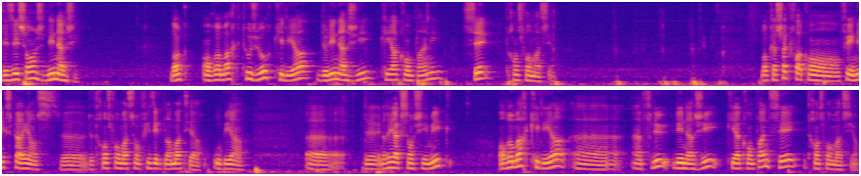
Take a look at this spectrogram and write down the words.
échanges d'énergie. Donc on remarque toujours qu'il y a de l'énergie qui accompagne ces transformations. Donc à chaque fois qu'on fait une expérience euh, de transformation physique de la matière ou bien euh, d'une réaction chimique, on remarque qu'il y a euh, un flux d'énergie qui accompagne ces transformations.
